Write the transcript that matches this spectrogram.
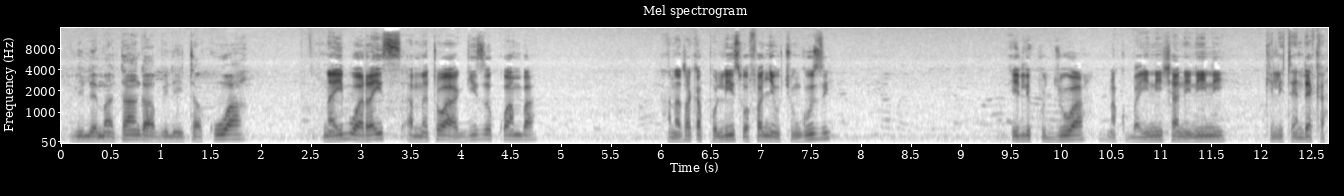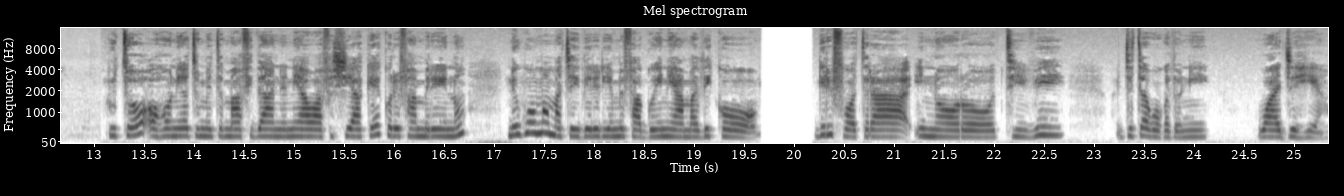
vile matanga vile itakuwa. Naibu wa rais ametoa agizo kwamba anataka polisi wafanye uchunguzi ili kujua na kubainisha ni nini kilitendeka. ruto oho nĩ atũmĩte maabitha anene a wabici yake kũrĩ bamĩrĩ ĩno nĩguo mamateithĩrĩrie mĩbango-inĩ ya mathiko ngiribotera inoro tv njĩtagwo gathoni wa njĩhia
